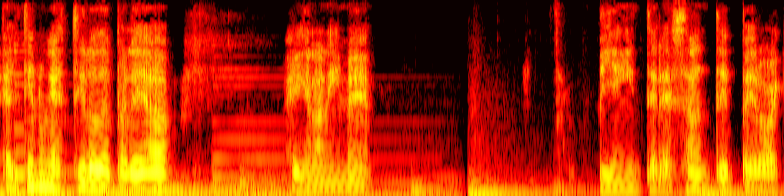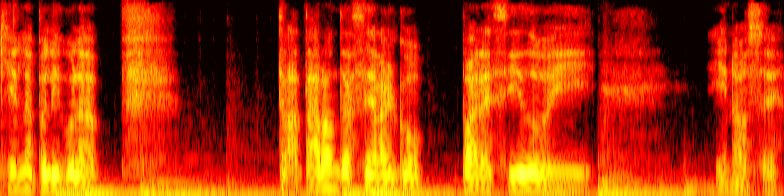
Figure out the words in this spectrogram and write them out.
él tiene un estilo de pelea en el anime bien interesante, pero aquí en la película trataron de hacer algo parecido y, y no sé,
